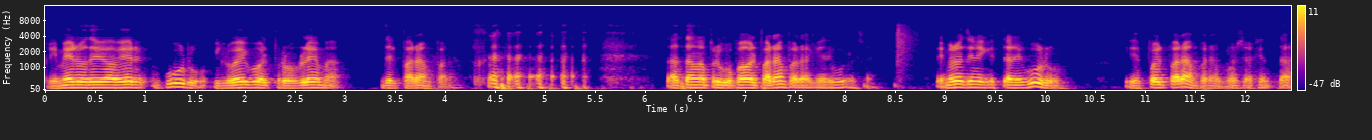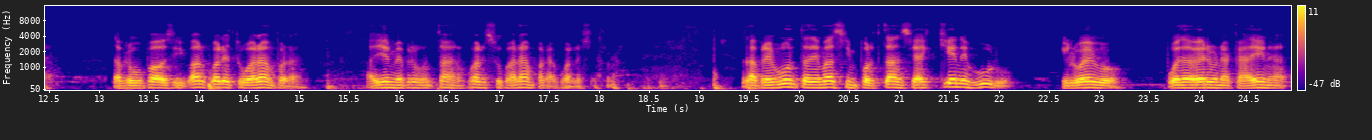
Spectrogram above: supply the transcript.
Primero debe haber guru y luego el problema del Parampara. está más preocupado el Parampara que el guru. primero tiene que estar el guru y después el Parampara. Mucha gente está, está preocupado de decir, ¿cuál es tu Parampara? Ayer me preguntaron, ¿cuál es su parámpara? ¿Cuál es? La pregunta de más importancia es quién es guru y luego puede haber una cadena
